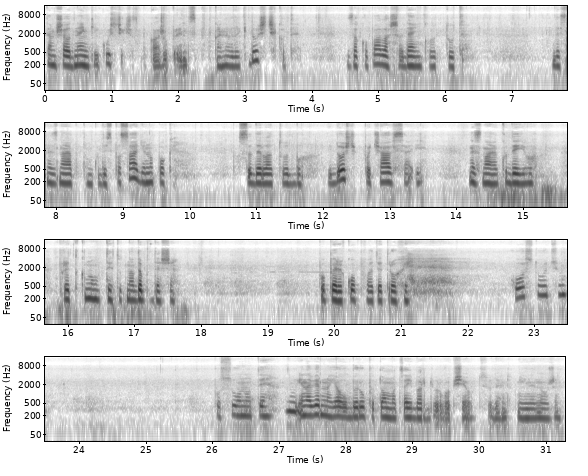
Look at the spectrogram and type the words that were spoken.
Там ще одненький кущик, зараз покажу, в принципі, поки невеликий дощик. От закопала швиденько тут. Десь не знаю, потім кудись посадю, ну поки посадила тут, бо і дощ почався, і не знаю, куди його приткнути. Тут треба буде ще поперекопувати трохи хосту оцю, посунути. Ну і, мабуть, я оберу потім оцей бордюр взагалі от сюди. Тут мені не нужен.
